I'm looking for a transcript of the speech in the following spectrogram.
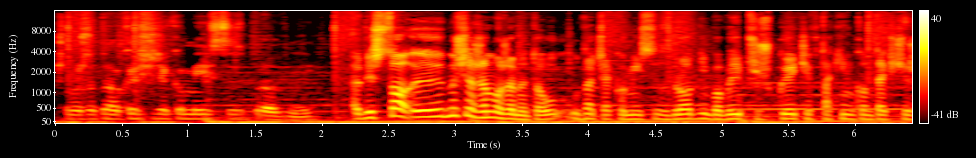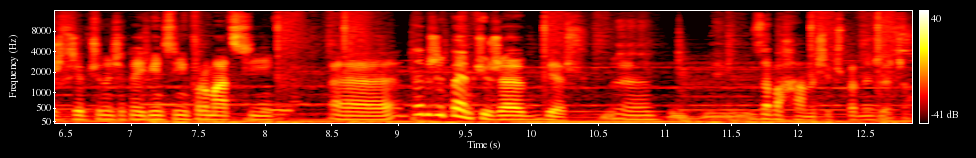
czy można to określić jako miejsce zbrodni? Wiesz co, y, myślę, że możemy to uznać jako miejsce zbrodni, bo wy przeszukujecie w takim kontekście, że chcecie wyciągnąć jak najwięcej informacji. E, najwyżej powiem ci, że wiesz, e, zawahamy się przy pewnych rzeczach.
